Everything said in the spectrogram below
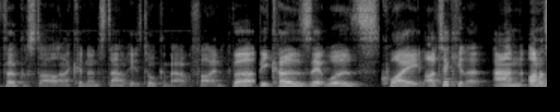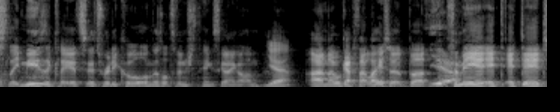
vocal style and I couldn't understand what he was talking about, fine. But because it was quite articulate and honestly, musically, it's it's really cool and there's lots of interesting things going on. Yeah. And I will get to that later. But Yeah. for me, it, it did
